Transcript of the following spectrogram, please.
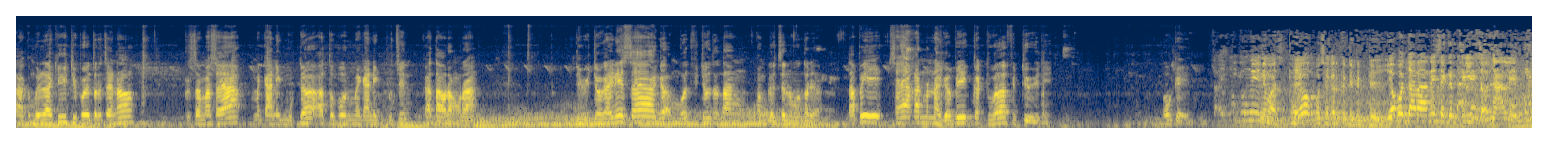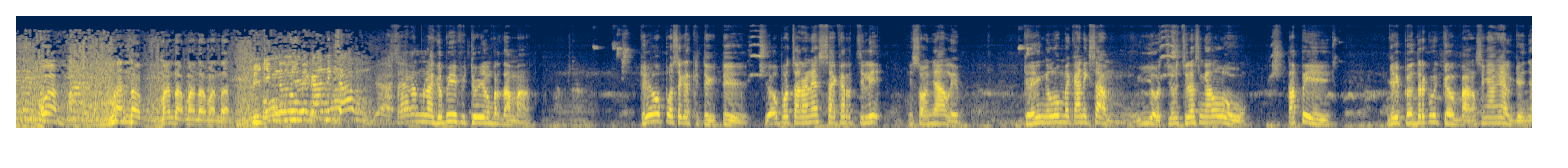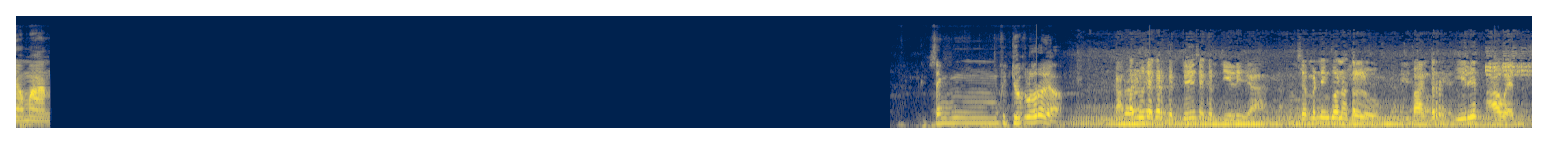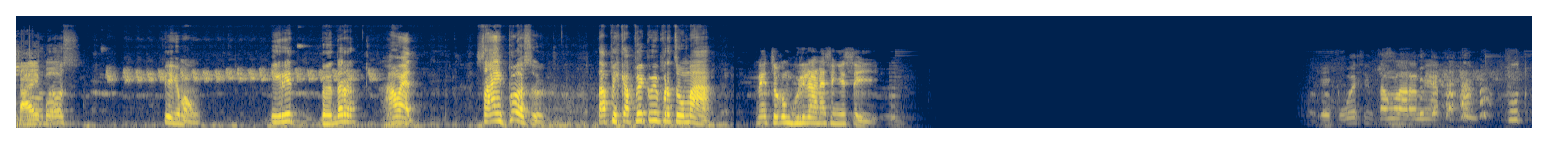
Nah, kembali lagi di Boyter Channel bersama saya mekanik muda ataupun mekanik bucin kata orang-orang. Di video kali ini saya nggak membuat video tentang pembelajaran motor ya, tapi saya akan menanggapi kedua video ini. Oke, Saiki ku ngene Mas, gaya apa seker gede-gede? Ya apa carane seker cilik sok nyalip? Wah, mantap, mantap, mantap, mantap. Bikin ngeluh mekanik sam. ya saya akan menanggapi video yang pertama. Gaya apa seker gede-gede? Ya apa caranya seker cilik iso nyalip? Gaya ngeluh mekanik sam. Iya, jelas-jelas ngeluh. Tapi nggih banter kuwi gampang, sing angel nggih nyaman. Sing video keloro ya. Gak perlu seker gede, seker cilik ya. Semening kono telu. Banter, irit, awet. Sae bos. Terus piye mau? Irit, banter, awet. Sae bos. Tapi kabeh kuwi percuma. Nek Joko Gurirane sing ngisi. Kowe sing tau nglarane Pucak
